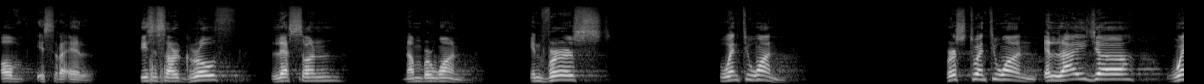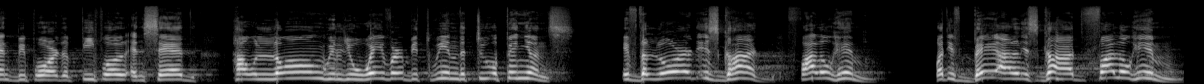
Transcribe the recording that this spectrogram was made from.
of Israel. This is our growth lesson number one. In verse 21, verse 21, Elijah went before the people and said, How long will you waver between the two opinions? If the Lord is God, follow him. But if Baal is God, follow him.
